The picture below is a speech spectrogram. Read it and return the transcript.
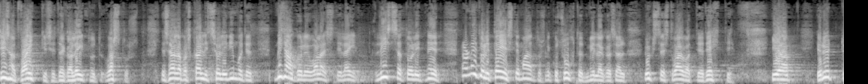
siis nad vaikisid ega leidnud vastust. ja sellepärast, kallid, see oli niimoodi, et midagi oli valesti läinud, lihtsalt olid need, no need olid täiesti majanduslikud suhted, millega seal üksteist vaevati ja tehti. ja, ja nüüd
